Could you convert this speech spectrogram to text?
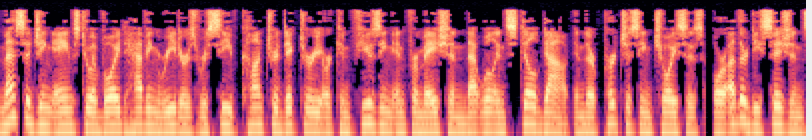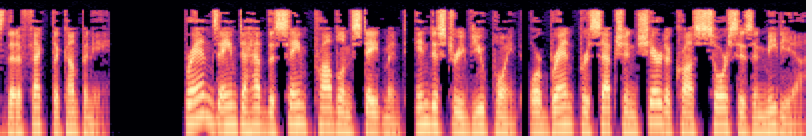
Messaging aims to avoid having readers receive contradictory or confusing information that will instill doubt in their purchasing choices, or other decisions that affect the company. Brands aim to have the same problem statement, industry viewpoint, or brand perception shared across sources and media.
